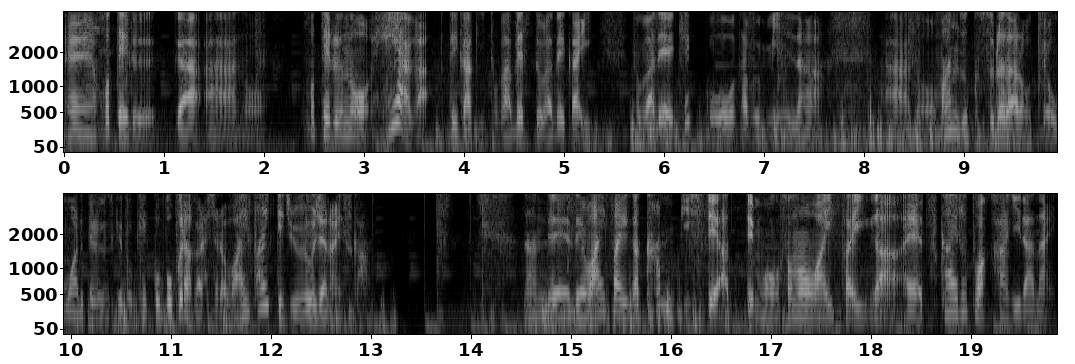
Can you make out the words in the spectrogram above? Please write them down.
えー、ホテルが、あの、ホテルの部屋がでかいとか、ベッドがでかいとかで、結構多分みんな、あの、満足するだろうって思われてるんですけど、結構僕らからしたら Wi-Fi って重要じゃないですか。なんで、で、Wi-Fi が完備してあっても、その Wi-Fi が、えー、使えるとは限らない。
